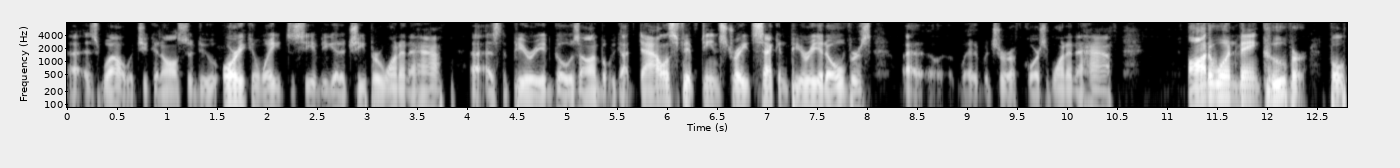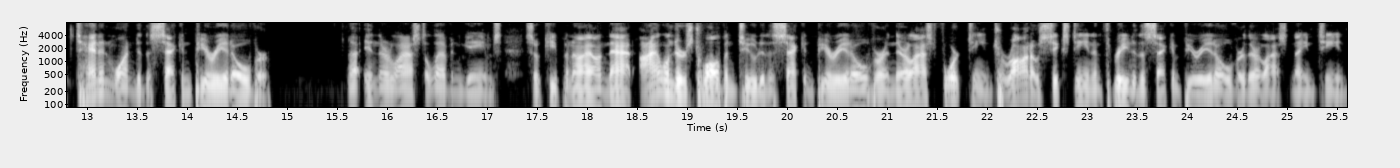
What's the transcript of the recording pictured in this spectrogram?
uh, as well, which you can also do. Or you can wait to see if you get a cheaper one and a half uh, as the period goes on. But we got Dallas 15 straight second period overs, uh, which are, of course, one and a half. Ottawa and Vancouver, both 10 and 1 to the second period over uh, in their last 11 games. So keep an eye on that. Islanders 12 and 2 to the second period over in their last 14. Toronto 16 and 3 to the second period over their last 19.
